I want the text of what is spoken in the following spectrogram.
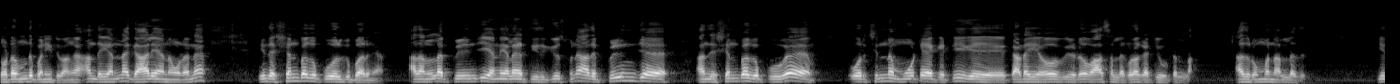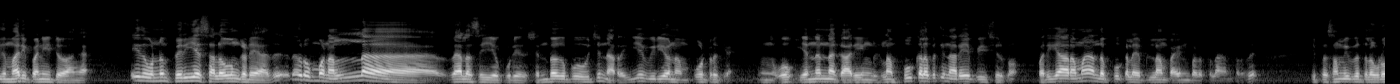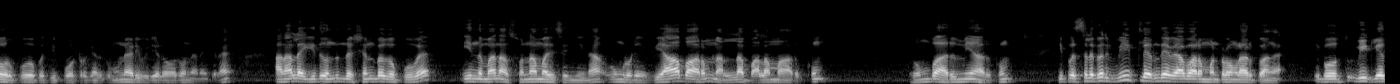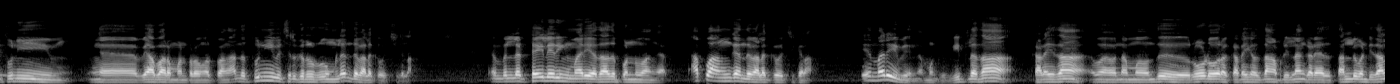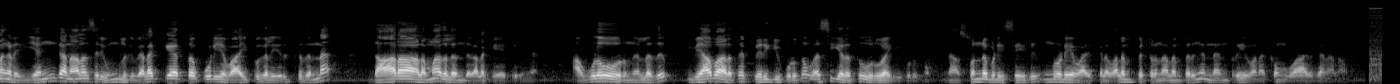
தொடர்ந்து பண்ணிட்டு வாங்க. அந்த எண்ணெய் காலியான உடனே இந்த செண்பக பூ இருக்குது பாருங்கள் அதை நல்லா பிழிஞ்சு எண்ணெயெல்லாம் எடுத்து இதுக்கு யூஸ் பண்ணி அதை பிழிஞ்ச அந்த செண்பக பூவை ஒரு சின்ன மூட்டையாக கட்டி கடையோ வீடோ வாசலில் கூட கட்டி விட்டுடலாம். அது ரொம்ப நல்லது. இது மாதிரி பண்ணிட்டு வாங்க. இது ஒன்றும் பெரிய செலவும் கிடையாது. ரொம்ப நல்ல வேலை செய்யக்கூடியது. செண்பகப்பூ வச்சு நிறைய வீடியோ நான் போட்டிருக்கேன். ஓ என்னென்ன காரியங்களுக்கெல்லாம் பூக்களை பற்றி நிறைய பேசியிருக்கோம். பரிகாரமாக அந்த பூக்களை எப்படிலாம் பயன்படுத்தலான்றது இப்போ சமீபத்தில் கூட ஒரு பூவை பற்றி போட்டிருக்கேன். அதுக்கு முன்னாடி வீடியோவில் வரும்னு நினைக்கிறேன். அதனால் இது வந்து இந்த செண்பக பூவை இந்த மாதிரி நான் சொன்ன மாதிரி செஞ்சிங்கன்னா உங்களுடைய வியாபாரம் நல்ல பலமாக இருக்கும். ரொம்ப அருமையாக இருக்கும். இப்போ சில பேர் வீட்டிலேருந்தே வியாபாரம் பண்ணுறவங்களா இருப்பாங்க. இப்போது வீட்டிலே வீட்டிலேயே துணி வியாபாரம் பண்ணுறவங்க இருப்பாங்க. அந்த துணியை வச்சுருக்கிற ரூமில் இந்த விளக்கை வச்சுக்கலாம். இல்லை டெய்லரிங் மாதிரி ஏதாவது பண்ணுவாங்க. அப்போ அங்கே இந்த விளக்கு வச்சுக்கலாம். இது மாதிரி நமக்கு வீட்டில் தான் கடை தான். நம்ம வந்து ரோடோர கடைகள் தான். அப்படிலாம் கிடையாது. தள்ளு வண்டி தான் கிடையாது. எங்கேனாலும் சரி உங்களுக்கு விளக்கேற்றக்கூடிய வாய்ப்புகள் இருக்குதுன்னா தாராளமாக அதில் இந்த விளக்கை ஏற்றிடுங்க அவ்வளோ ஒரு நல்லது. வியாபாரத்தை பெருக்கி கொடுக்கும் வசீகரத்தை உருவாக்கி கொடுக்கும். நான் சொன்னபடி செய்து உங்களுடைய வாழ்க்கையில் வளம் பெற்ற நலம் பெறுங்க. நன்றி வணக்கம் வாழ்க நலம்.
